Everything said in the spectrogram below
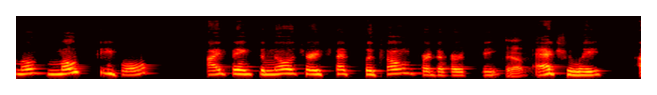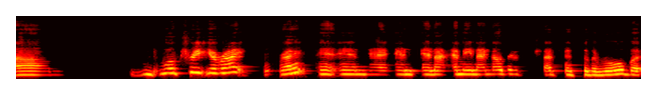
Most most people, I think, the military sets the tone for diversity. Yep. Actually, um, will treat you right, right? And and uh, and, and I, I mean, I know there's exceptions to the rule, but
